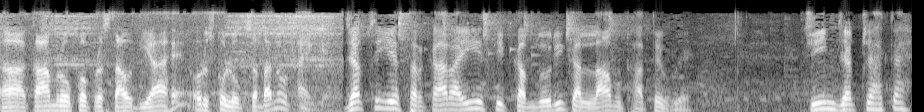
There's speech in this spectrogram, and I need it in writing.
काम रोको प्रस्ताव दिया है और उसको लोकसभा में उठाएँगे। जब से ये सरकार आई, इसकी कमज़ोरी का लाभ उठाते हुए, चीन जब चाहता है,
